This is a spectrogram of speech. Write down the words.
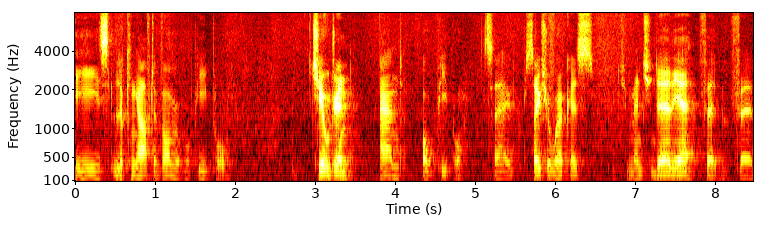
is looking after vulnerable people, children and old people. So social workers, which you mentioned earlier, for, for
